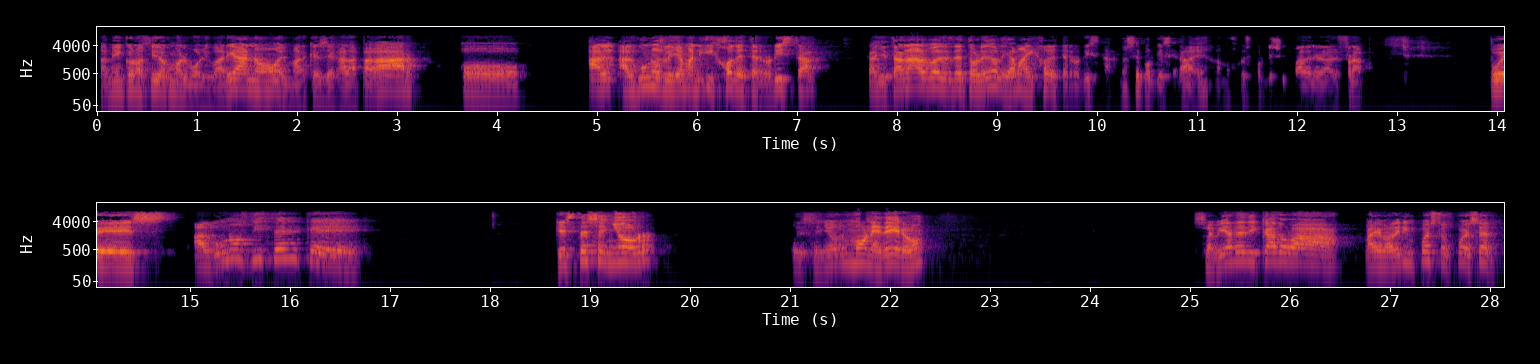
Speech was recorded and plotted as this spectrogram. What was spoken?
también conocido como el bolivariano, el marqués de Galapagar, o algunos le llaman hijo de terrorista, Cayetana Álvarez de Toledo le llama hijo de terrorista. No sé por qué será, ¿eh? A lo mejor es porque su padre era el FRAP. Pues algunos dicen que, que este señor, el señor Monedero, se había dedicado a, a evadir impuestos, puede ser.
